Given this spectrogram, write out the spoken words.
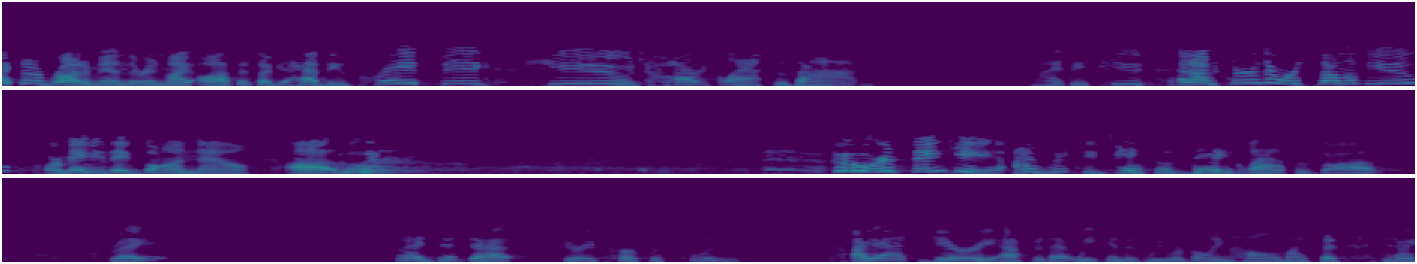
I should have brought them in. They're in my office. I've had these great big, huge heart glasses on right? These huge, and I'm sure there were some of you, or maybe they've gone now, uh, who who were thinking, "I wish he'd take those dang glasses off," right? But I did that very purposefully. I asked Gary after that weekend as we were going home, I said, Did I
